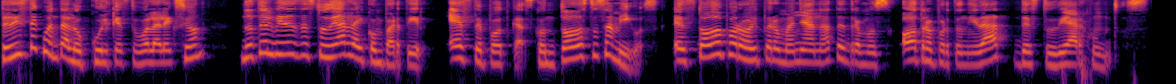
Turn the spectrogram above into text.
¿Te diste cuenta lo cool que estuvo la lección? No te olvides de estudiarla y compartir este podcast con todos tus amigos. Es todo por hoy, pero mañana tendremos otra oportunidad de estudiar juntos.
